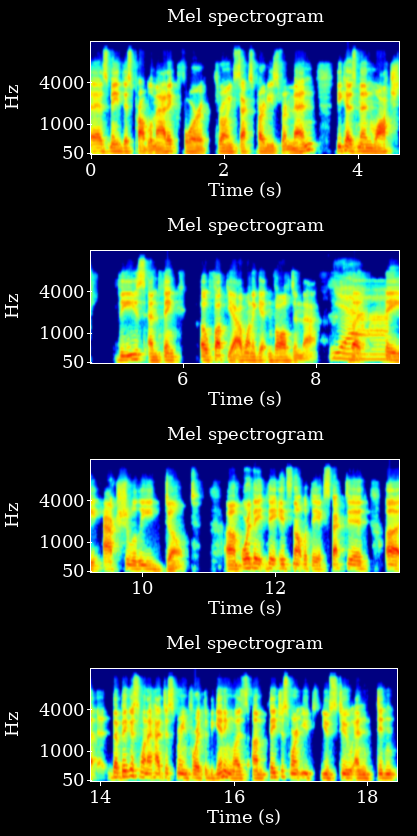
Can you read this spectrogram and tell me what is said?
has made this problematic for throwing sex parties for men because men watch these and think, "Oh fuck yeah, I want to get involved in that." yeah. but they actually don't. Um, or they, they it's not what they expected. Uh, the biggest one i had to screen for at the beginning was um, they just weren't used to and didn't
